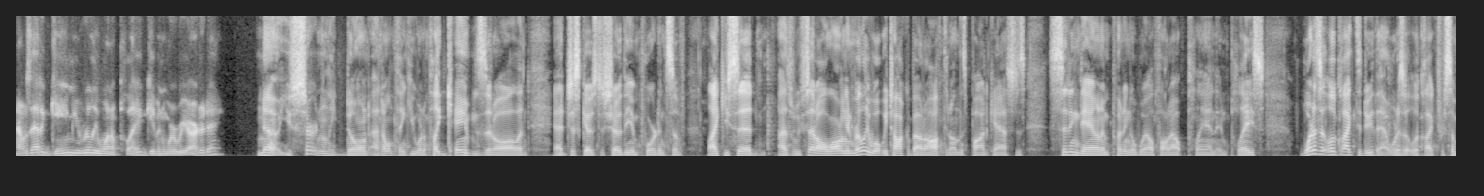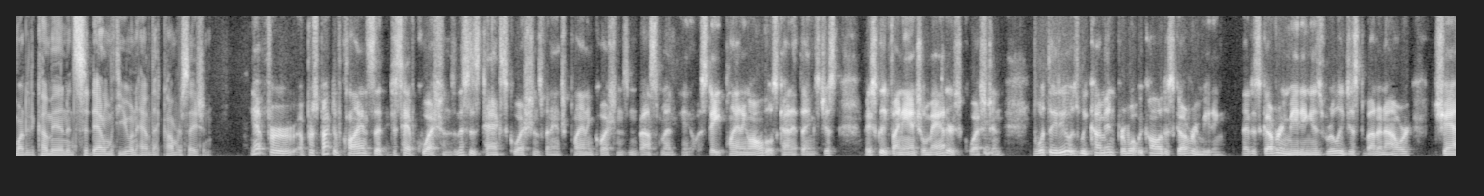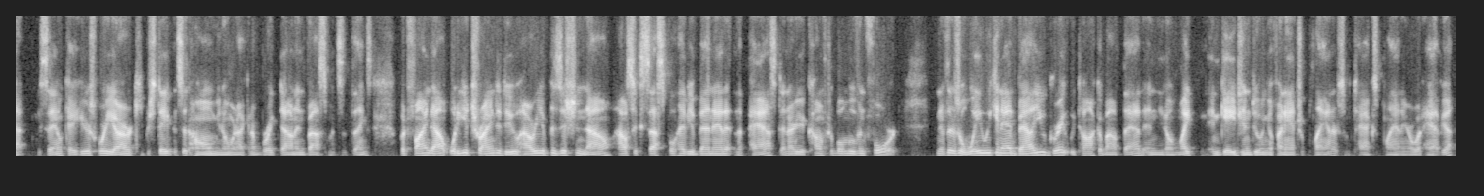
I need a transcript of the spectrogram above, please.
Now, is that a game you really want to play given where we are today? No, you certainly don't. I don't think you want to play games at all. And it just goes to show the importance of, like you said, as we've said all along, and really what we talk about often on this podcast is sitting down and putting a well thought out plan in place. What does it look like to do that? What does it look like for somebody to come in and sit down with you and have that conversation? Yeah, for prospective clients that just have questions, and this is tax questions, financial planning questions, investment, you know, estate planning, all those kind of things, just basically financial matters question. What they do is we come in for what we call a discovery meeting. That discovery meeting is really just about an hour chat. We say, okay, here's where you are. Keep your statements at home. You know, we're not going to break down investments and things, but find out what are you trying to do? How are you positioned now? How successful have you been at it in the past? And are you comfortable moving forward? And if there's a way we can add value, great. We talk about that, and you know, might engage in doing a financial plan or some tax planning or what have you.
